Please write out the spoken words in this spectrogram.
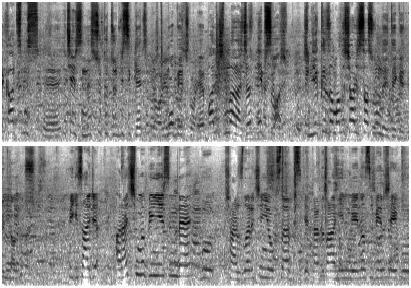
E, Kartimiz e, içerisinde scooter, bisiklet, moped, e, paylaşımlı araçlar hepsi var. Şimdi yakın zamanda şarj istasyonunu da entegre etmeyi planlıyoruz. Peki sadece araç mı bünyesinde bu şarjlar için yoksa bisikletlerde dahil mi? Nasıl bir şey bu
